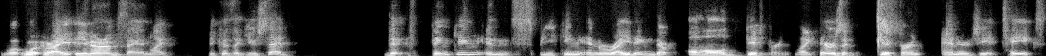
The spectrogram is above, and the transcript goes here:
Right. You know what I'm saying? Like, because like you said, the thinking and speaking and writing, they're all different. Like, there's a different energy it takes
